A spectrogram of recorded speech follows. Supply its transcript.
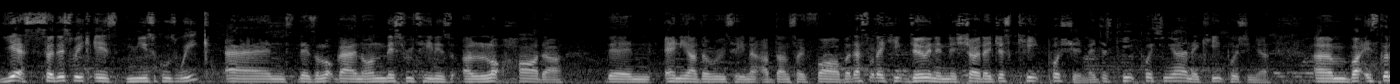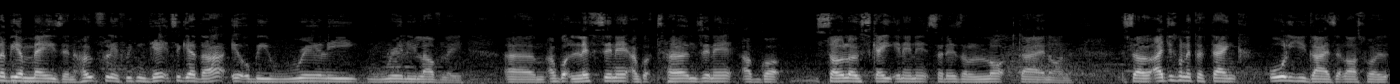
Yes, so this week is musicals week and there's a lot going on. This routine is a lot harder than any other routine that I've done so far. But that's what they keep doing in this show. They just keep pushing. They just keep pushing you and they keep pushing you. Um, but it's going to be amazing. Hopefully, if we can get it together, it will be really, really lovely. Um, I've got lifts in it. I've got turns in it. I've got solo skating in it. So there's a lot going on. So I just wanted to thank all of you guys at Last Word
